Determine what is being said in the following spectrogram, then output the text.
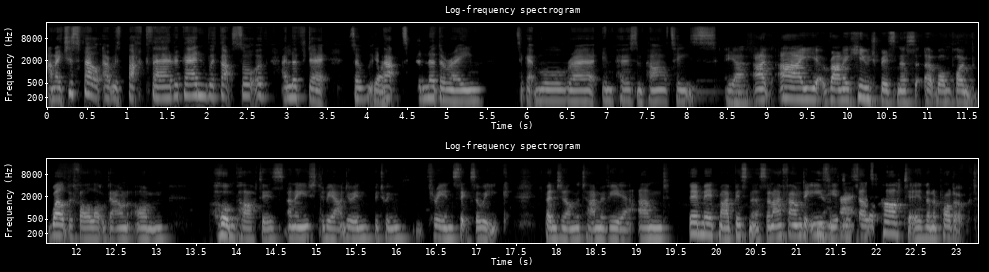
and I just felt I was back there again with that sort of. I loved it. So Yeah. that's another aim to get more uh, in-person parties. Yeah, I, I ran a huge business at one point, well before lockdown, on home parties, and I used to be out doing between three and six a week, depending on the time of year. And they made my business, and I found it easier to sell a party than a product.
